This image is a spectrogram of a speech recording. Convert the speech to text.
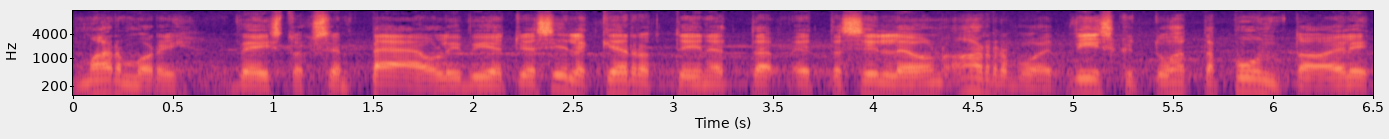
marmoriveistoksen pää oli viety ja sille kerrottiin, että, että sille on arvo, että 50 000 puntaa. Eli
